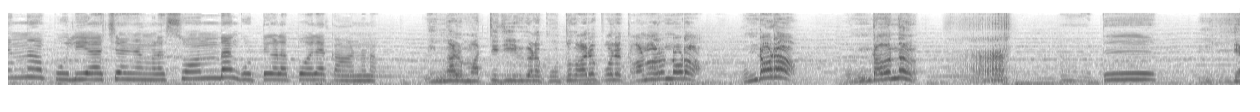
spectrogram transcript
എന്നാ പുലിയാച്ച ഞങ്ങളെ സ്വന്തം കുട്ടികളെ പോലെ കാണണം. നിങ്ങൾ മറ്റു ജീവികളെ കൂട്ടുകാരെ പോലെ കാണാറുണ്ടോടാ? ഉണ്ടോടാ? ഉണ്ടോന്ന്? ഇല്ല.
